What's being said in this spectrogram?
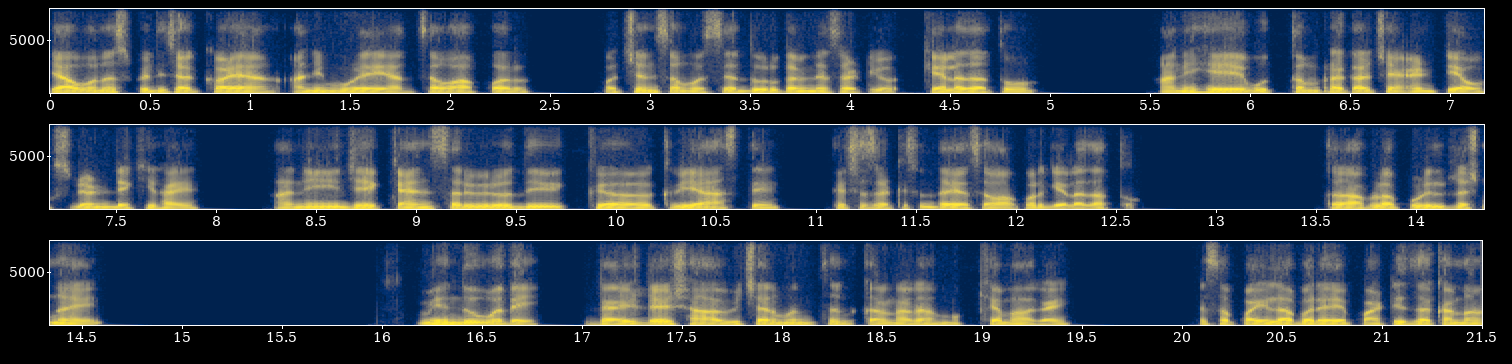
या वनस्पतीच्या कळ्या आणि मुळे यांचा वापर पचन समस्या दूर करण्यासाठी केला जातो आणि हे उत्तम प्रकारचे अँटीऑक्सिडंट देखील आहे आणि जे कॅन्सर विरोधी क्रिया असते त्याच्यासाठी सुद्धा याचा वापर केला जातो. तर आपला पुढील प्रश्न आहे मेंदूमध्ये डॅश डॅश हा विचारमंथन करणारा मुख्य भाग आहे. याचा पहिला पर्याय पाठीचा कणा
